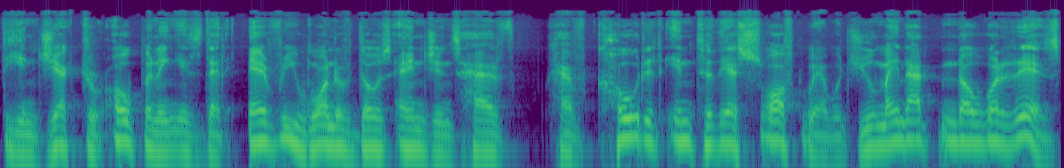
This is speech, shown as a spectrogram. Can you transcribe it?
the injector opening is that every one of those engines have have coded into their software, which you may not know what it is.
